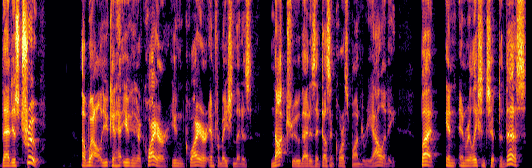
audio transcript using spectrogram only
that is true. Uh, well, you can ha- you can acquire you can acquire information that is not true. That is, it doesn't correspond to reality. But in in relationship to this,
